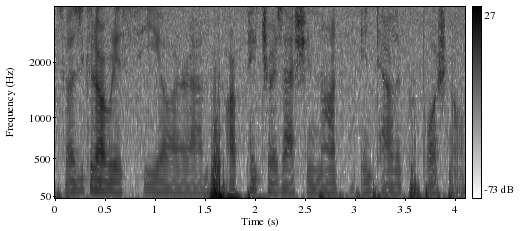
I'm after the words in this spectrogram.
So as you could already see, our um, our picture is actually not entirely proportional.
